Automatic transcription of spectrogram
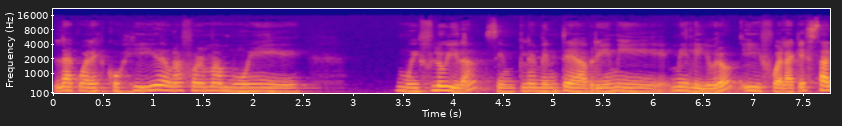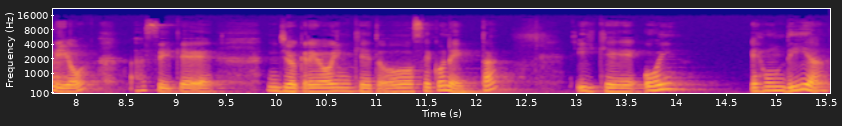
la cual escogí de una forma muy, muy fluida. Simplemente abrí mi, mi libro y fue la que salió. Así que yo creo en que todo se conecta y que hoy es un día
